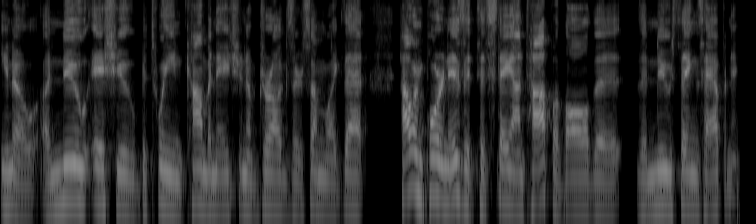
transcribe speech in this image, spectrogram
you know a new issue between combination of drugs or something like that how important is it to stay on top of all the the new things happening?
